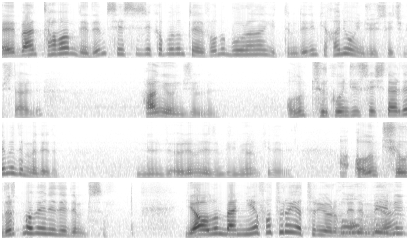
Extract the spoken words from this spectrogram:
Ee, ben tamam dedim, sessizce kapadım telefonu, Burhan'a gittim. Dedim ki hani oyuncuyu seçmişlerdi? Hangi oyuncuyu dedi. Oğlum Türk oyuncuyu seçtiler demedin mi dedim. "Ne- öyle mi dedim bilmiyorum ki dedi. Oğlum çıldırtma beni dedim. Ya oğlum ben niye fatura yatırıyorum Kov dedim ya. beni.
